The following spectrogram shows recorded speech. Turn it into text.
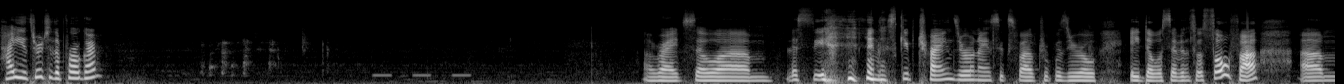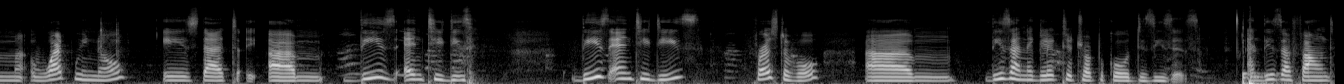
Hi, you through to the program? All right, so um, let's see. let's keep trying. Zero nine six five triple zero eight double seven. So so far, um, what we know is that um, these NTDs, these NTDs, first of all, um, these are neglected tropical diseases, and these are found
